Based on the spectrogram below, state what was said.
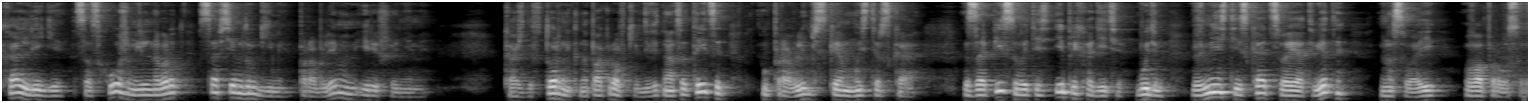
коллеги со схожими или, наоборот, совсем другими проблемами и решениями. Каждый вторник на Покровке в 19.30 управленческая мастерская – Записывайтесь и приходите. Будем вместе искать свои ответы на свои вопросы.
